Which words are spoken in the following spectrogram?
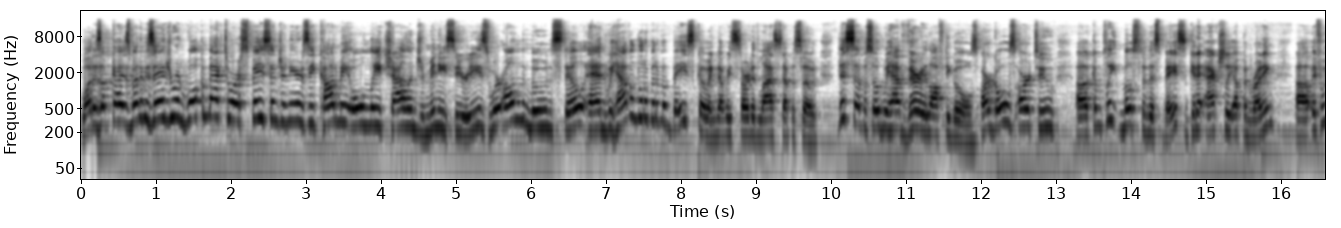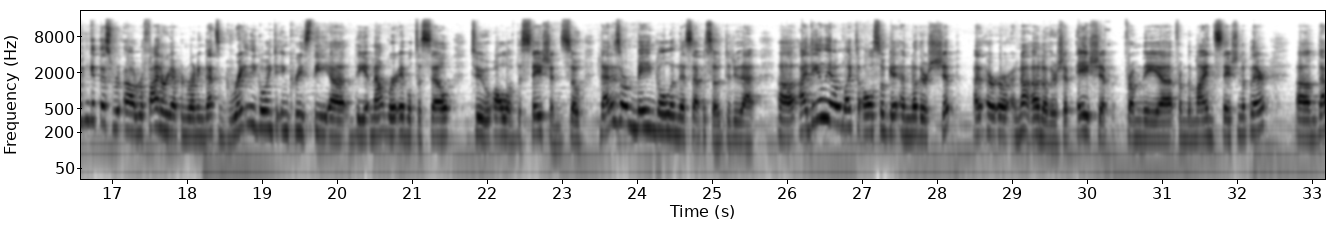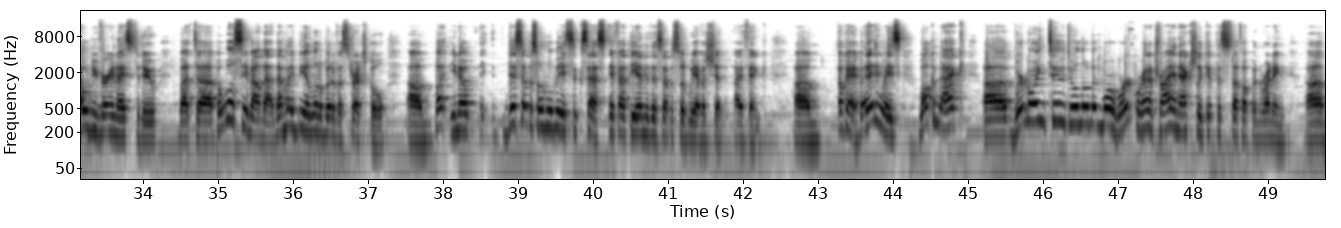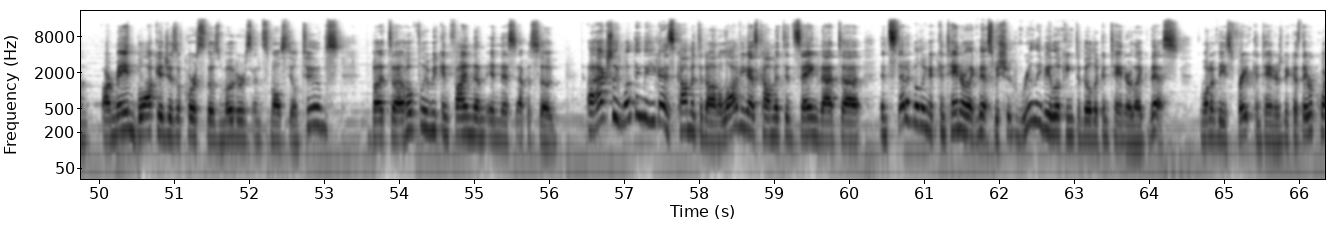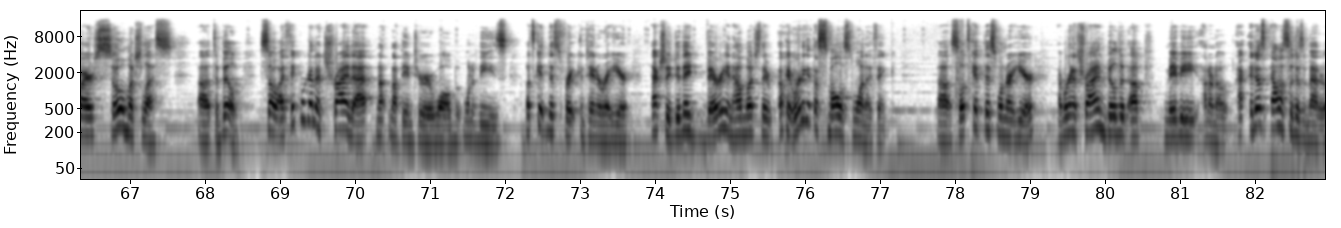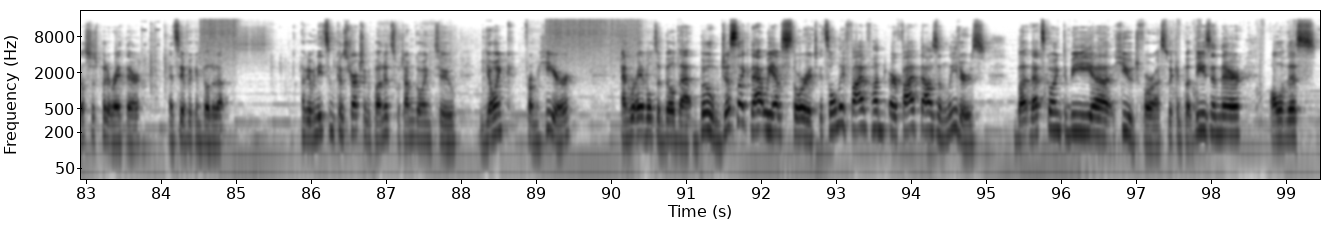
What is up guys, my name is Andrew and welcome back to our Space Engineers Economy Only Challenge mini-series. We're on the moon still and we have a little bit of a base going that we started last episode. This episode we have very lofty goals. Our goals are to uh, complete most of this base, get it actually up and running. Uh, if we can get this uh, refinery up and running, that's greatly going to increase the, uh, the amount we're able to sell to all of the stations. So that is our main goal in this episode to do that. Uh, ideally, I would like to also get another ship, or, or not another ship, a ship from the uh, from the mine station up there. Um, that would be very nice to do, but uh, but we'll see about that. That might be a little bit of a stretch goal. Um, but you know, this episode will be a success if at the end of this episode we have a ship. I think. Um, okay, but anyways, welcome back. Uh, we're going to do a little bit more work. We're going to try and actually get this stuff up and running. Um, our main blockage is, of course, those motors and small steel tubes but uh, hopefully we can find them in this episode. Uh, actually, one thing that you guys commented on, a lot of you guys commented saying that uh, instead of building a container like this, we should really be looking to build a container like this, one of these freight containers, because they require so much less uh, to build. So I think we're going to try that, not, not the interior wall, but one of these. Let's get this freight container right here. Actually, do they vary in how much they... Okay, we're to get the smallest one, I think. Uh, so let's get this one right here. And we're going to try and build it up, maybe, I don't know. It does honestly doesn't matter. Let's just put it right there and see if we can build it up. Okay, we need some construction components, which I'm going to yoink from here. And we're able to build that. Boom, just like that we have storage. It's only 500 or 5,000 liters, but that's going to be uh, huge for us. We can put these in there, all of this.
